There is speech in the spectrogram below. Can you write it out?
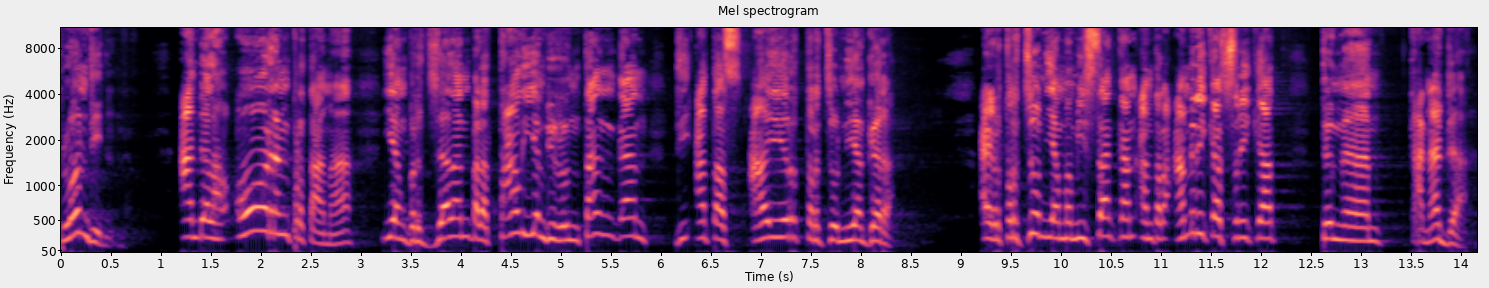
Blondin adalah orang pertama yang berjalan pada tali yang direntangkan di atas air terjun Niagara. Air terjun yang memisahkan antara Amerika Serikat dengan Kanada.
